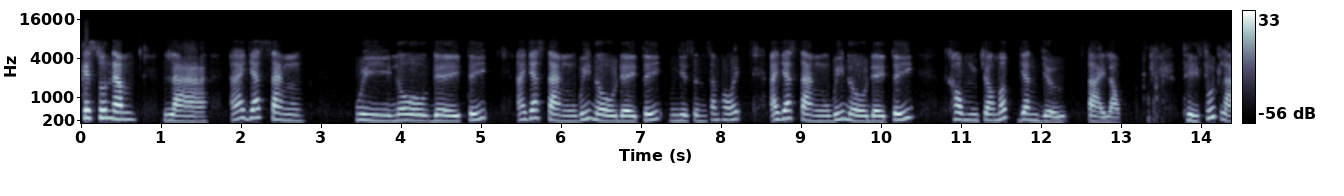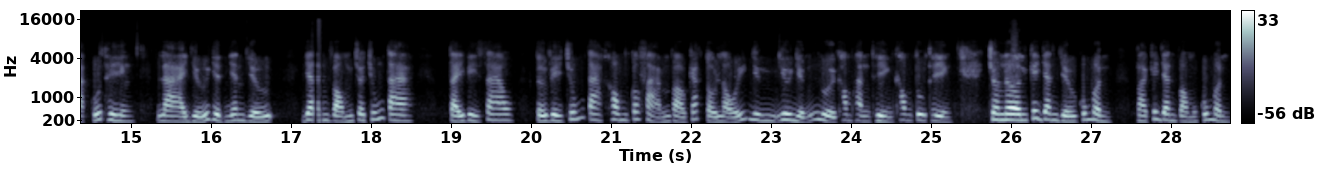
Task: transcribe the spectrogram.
Cái số 5 là á giá xăng quy nô đề tí á giá quý nô đề tí như xin sám hối. Á giá quý nô đề tí, không cho mất danh dự, tài lộc. Thì phước lạc của thiền là giữ gìn danh dự, danh vọng cho chúng ta. Tại vì sao? Tự vì chúng ta không có phạm vào các tội lỗi như như những người không hành thiền, không tu thiền. Cho nên cái danh dự của mình và cái danh vọng của mình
